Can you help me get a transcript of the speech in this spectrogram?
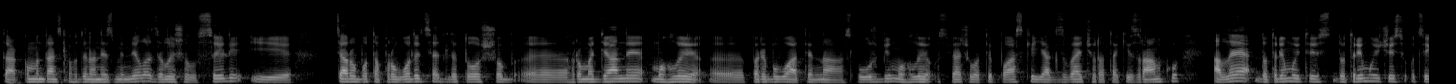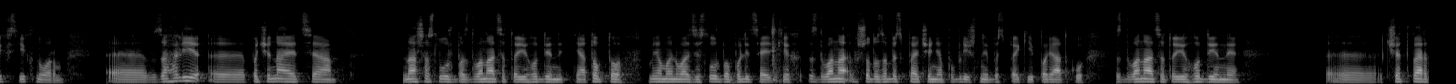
Так, комендантська година не змінилась, залишилась в силі, і ця робота проводиться для того, щоб е, громадяни могли е, перебувати на службі, могли освячувати Паски як з вечора, так і зранку, але дотримуючись, дотримуючись оцих всіх норм. Е, Взагалі е, починається наша служба з 12-ї години дня, тобто я маю на увазі служба поліцейських з 12, щодо забезпечення публічної безпеки і порядку з 12-ї години е, 4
